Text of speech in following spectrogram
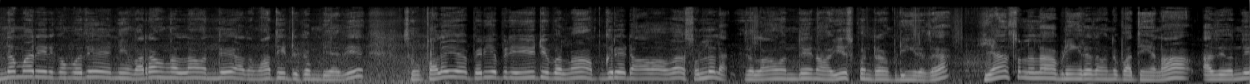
இந்த மாதிரி இருக்கும்போது நீ வர்றவங்கெல்லாம் வந்து அதை மாற்றிட்டு இருக்க முடியாது. ஸோ பழைய பெரிய பெரிய யூடியூபர்லாம் அப்கிரேட் ஆக ஆக சொல்லலை. இதெல்லாம் வந்து நான் யூஸ் பண்ணுறேன் அப்படிங்கிறத. ஏன் சொல்லலை அப்படிங்கிறத வந்து பார்த்தீங்கன்னா அது வந்து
